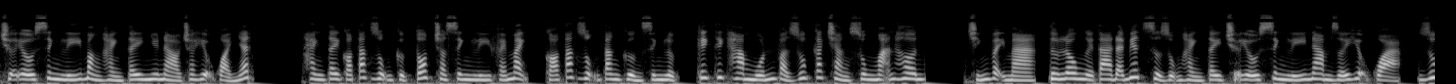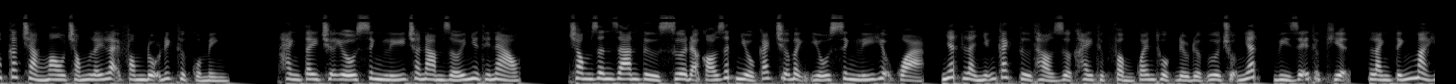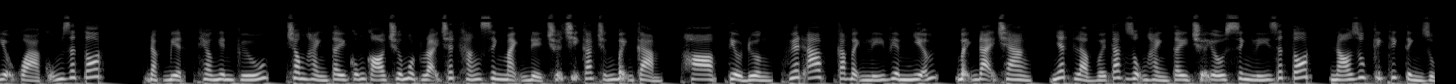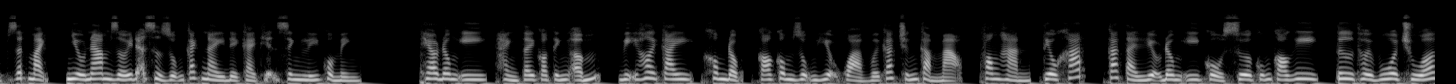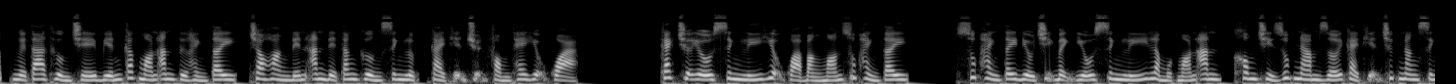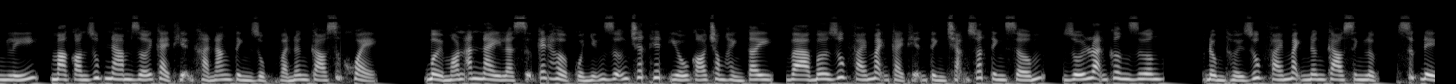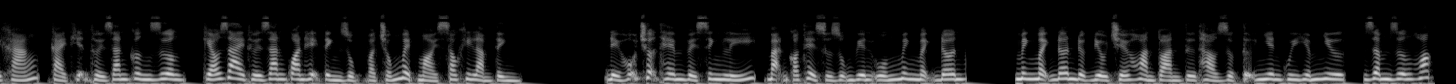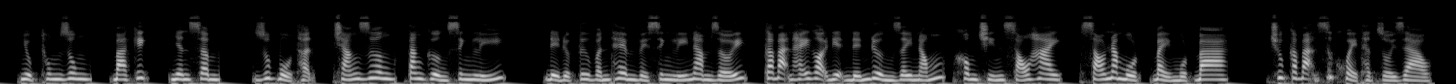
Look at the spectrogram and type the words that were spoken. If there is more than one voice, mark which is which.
Speaker 1: Chữa yếu sinh lý bằng hành tây như nào cho hiệu quả nhất? Hành tây có tác dụng cực tốt cho sinh lý phái mạnh, có tác dụng tăng cường sinh lực, kích thích ham muốn và giúp các chàng sung mãn hơn. Chính vậy mà, từ lâu người ta đã biết sử dụng hành tây chữa yếu sinh lý nam giới hiệu quả, giúp các chàng mau chóng lấy lại phong độ đích thực của mình. Hành tây chữa yếu sinh lý cho nam giới như thế nào? Trong dân gian từ xưa đã có rất nhiều cách chữa bệnh yếu sinh lý hiệu quả, nhất là những cách từ thảo dược hay thực phẩm quen thuộc đều được ưa chuộng nhất, vì dễ thực hiện, lành tính mà hiệu quả cũng rất tốt. Đặc biệt, theo nghiên cứu, trong hành tây cũng có chứa một loại chất kháng sinh mạnh để chữa trị các chứng bệnh cảm, ho, tiểu đường, huyết áp, các bệnh lý viêm nhiễm, bệnh đại tràng, nhất là với tác dụng hành tây chữa yếu sinh lý rất tốt, nó giúp kích thích tình dục rất mạnh. Nhiều nam giới đã sử dụng cách này để cải thiện sinh lý của mình. Theo đông y, hành tây có tính ấm, vị hơi cay, không độc, có công dụng hiệu quả với các chứng cảm mạo, phong hàn, tiêu khát. Các tài liệu đông y cổ xưa cũng có ghi, từ thời vua chúa, người ta thường chế biến các món ăn từ hành tây, cho hoàng đến ăn để tăng cường sinh lực, cải thiện chuyện phòng the hiệu quả. Cách chữa yếu sinh lý hiệu quả bằng món súp hành tây. Súp hành tây điều trị bệnh yếu sinh lý là một món ăn, không chỉ giúp nam giới cải thiện chức năng sinh lý, mà còn giúp nam giới cải thiện khả năng tình dục và nâng cao sức khỏe. Bởi món ăn này là sự kết hợp của những dưỡng chất thiết yếu có trong hành tây, và bơ giúp phái mạnh cải thiện tình trạng xuất tinh sớm, rối loạn cương dương, đồng thời giúp phái mạnh nâng cao sinh lực, sức đề kháng, cải thiện thời gian cương dương, kéo dài thời gian quan hệ tình dục và chống mệt mỏi sau khi làm tình. Để hỗ trợ thêm về sinh lý, bạn có thể sử dụng viên uống minh mệnh đơn. Minh mệnh đơn được điều chế hoàn toàn từ thảo dược tự nhiên quý hiếm như dâm dương hoắc, nhục thung dung, ba kích, nhân sâm, giúp bổ thận, tráng dương, tăng cường sinh lý, để được tư vấn thêm về sinh lý nam giới, các bạn hãy gọi điện đến đường dây nóng 0962 651 713. Chúc các bạn sức khỏe thật dồi dào.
